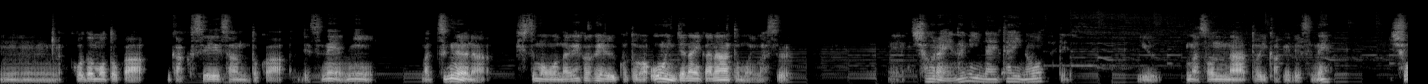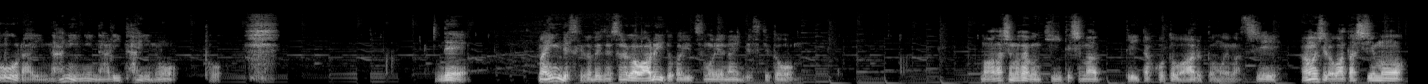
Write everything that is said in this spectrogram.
うん、子供とか学生さんとかですね、に、まあ、次のような質問を投げかけることが多いんじゃないかなと思います。えー、将来何になりたいのっていう、まあ、そんな問いかけですね。将来何になりたいのと。で、まあいいんですけど、別にそれが悪いとか言うつもりはないんですけど、まあ私も多分聞いてしまっていたことはあると思いますし、まあ、むしろ私も、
